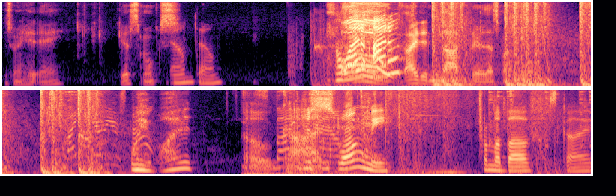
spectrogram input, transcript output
Just want to hit A. Do you have smokes? Down, down. Oh, I, don't, I don't. I did not clear. That's my fault. My carrier's Wait, what? Oh, god. You just swung me from above, Skye.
